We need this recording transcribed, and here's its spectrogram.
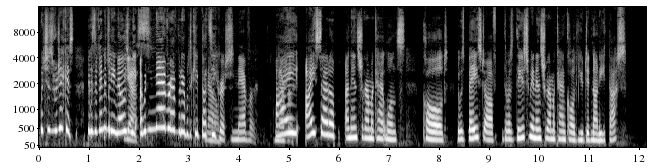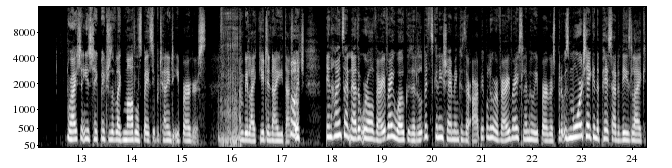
which is ridiculous because if anybody knows me, I would never have been able to keep that No, secret. Never. I I set up an Instagram account once called it was based off there was there used to be an Instagram account called You Did Not Eat That. Right? And it used to take pictures of like models basically pretending to eat burgers and be like, You did not eat that. Which in hindsight now that we're all very, very woke is a little bit skinny shaming because there are people who are very, very slim who eat burgers. But it was more taking the piss out of these like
